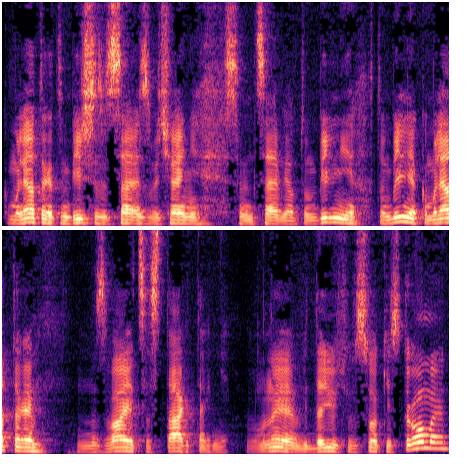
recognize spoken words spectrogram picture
акумулятори, тим більше звичайні свинцеві автомобільні. Автомобільні акумулятори називаються стартерні. Вони віддають високі струми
